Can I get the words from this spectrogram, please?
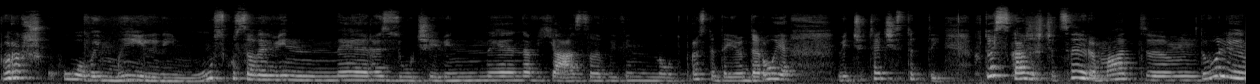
порошковий мильний мускус, але він не разючий, він не нав'язливий, він ну, просто дає, дарує відчуття чистоти. Хтось скаже, що це аромат ем, доволі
